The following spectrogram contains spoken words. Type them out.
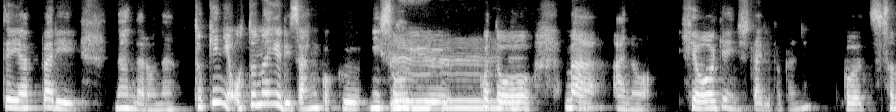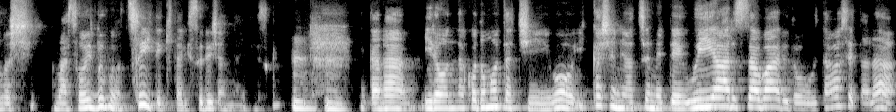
ってやっぱり、なんだろうな、時に大人より残酷にそういうことを、まあ、あの、表現したりとかね。こう、そのし、まあそういう部分をついてきたりするじゃないですか。うんうん、だから、いろんな子供たちを一箇所に集めて We Are the World を歌わせたら、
